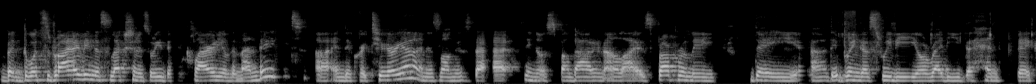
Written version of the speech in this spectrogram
But what's driving the selection is really the clarity of the mandate uh, and the criteria. And as long as that you know spelled out and analyzed properly they uh, they bring us really already the handpicked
